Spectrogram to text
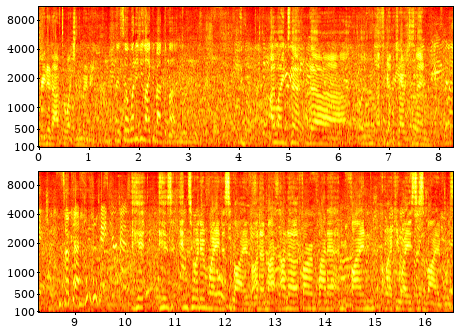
read it after watching the movie. And so, what did you like about the book? I liked the, the I forget the character's name. It's okay. His, his intuitive way to survive on a ma- on a foreign planet and find quirky ways to survive was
